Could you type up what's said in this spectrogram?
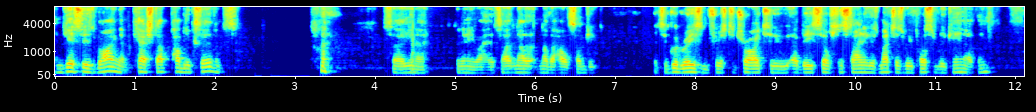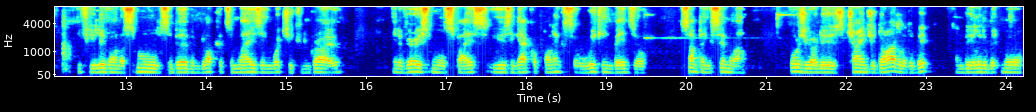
and guess who's buying them? Cashed up public servants. so, you know, but anyway, it's another, another whole subject. It's a good reason for us to try to uh, be self sustaining as much as we possibly can, I think. If you live on a small suburban block, it's amazing what you can grow in a very small space using aquaponics or wicking beds or something similar. All you got to do is change your diet a little bit and be a little bit more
